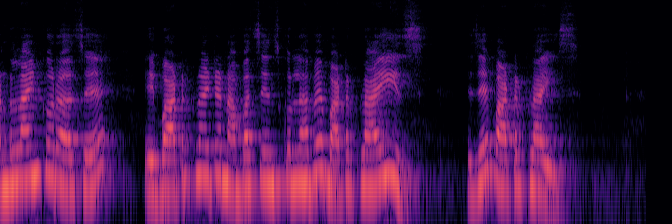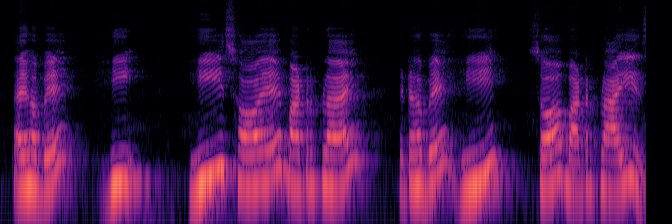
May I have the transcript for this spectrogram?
আন্ডারলাইন করা আছে, এই বাটারফ্লাইটা নাম্বার চেঞ্জ করলে হবে বাটারফ্লাইজ এই যে বাটারফ্লাইজ তাই হবে হি হি স এ বাটারফ্লাই এটা হবে he saw butterflies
